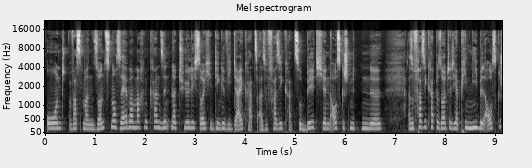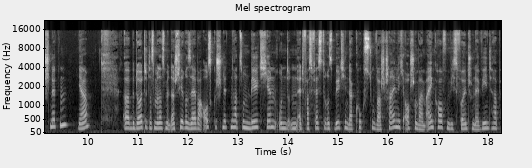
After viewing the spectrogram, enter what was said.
Und was man sonst noch selber machen kann, sind natürlich solche Dinge wie Die-Cuts, also Fuzzy-Cuts, so Bildchen, ausgeschnittene. Also Fuzzy-Cut bedeutet ja penibel ausgeschnitten, ja. Äh, bedeutet, dass man das mit einer Schere selber ausgeschnitten hat, so ein Bildchen und ein etwas festeres Bildchen. Da guckst du wahrscheinlich auch schon beim Einkaufen, wie ich es vorhin schon erwähnt habe.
